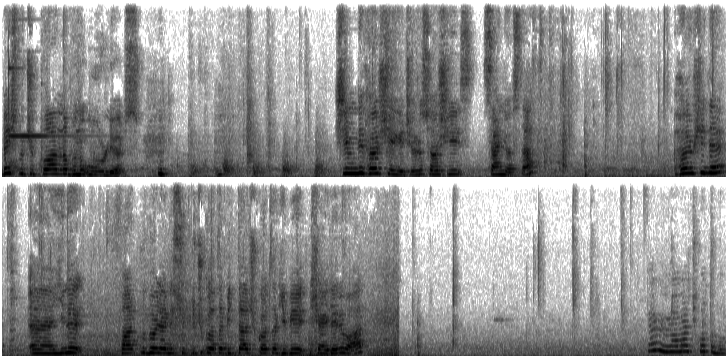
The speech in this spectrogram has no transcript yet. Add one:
5,5 puanla bunu uğurluyoruz. Şimdi Hershey'e geçiyoruz. Hershey'i sen göster. Hershey'de e, yine farklı böyle hani sütlü çikolata, bitter çikolata gibi şeyleri var. Hmm, normal çikolata bu.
